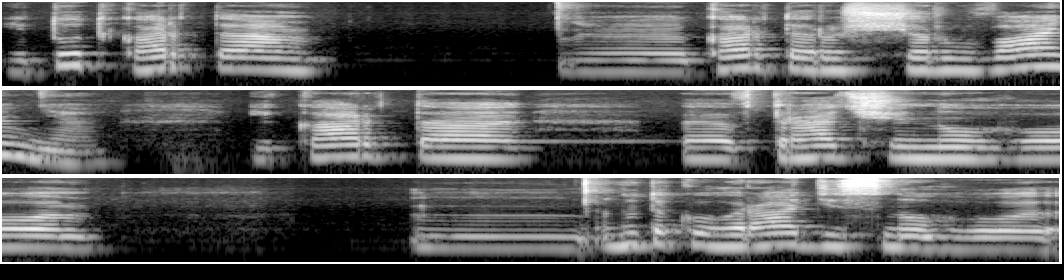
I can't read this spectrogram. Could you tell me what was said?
І тут карта, е, карта розчарування і карта е, втраченого, ну, такого радісного,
